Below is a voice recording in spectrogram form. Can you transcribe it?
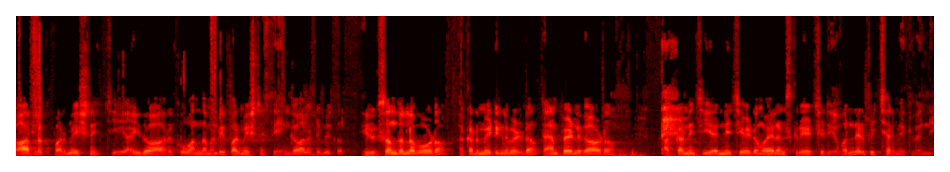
కార్లకు పర్మిషన్ ఇచ్చి ఐదో ఆరుకు వంద మందికి పర్మిషన్ ఇస్తే ఏం కావాలంటే మీకు? ఇరుకు సందుల్లో పోవడం అక్కడ మీటింగ్లు పెట్టడం ట్యాంపేడ్లు కావడం అక్కడి నుంచి ఇవన్నీ చేయడం వైలెన్స్ క్రియేట్ చేయడం ఎవరు నేర్పించారు మీకు ఇవన్నీ?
